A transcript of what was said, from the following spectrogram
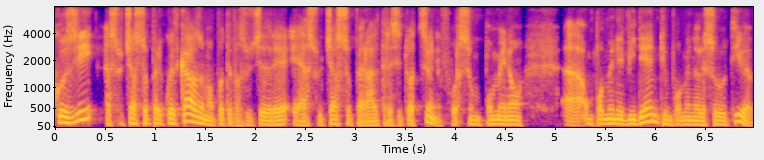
Così è successo per quel caso, ma poteva succedere e è successo per altre situazioni, forse un po, meno, uh, un po' meno evidenti, un po' meno risolutive,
